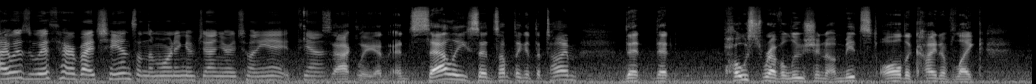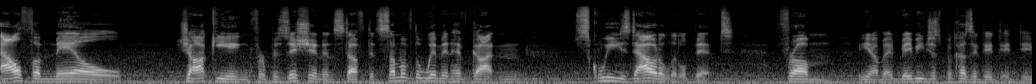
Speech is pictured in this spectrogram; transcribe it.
I was with her by chance on the morning of January 28th. Yeah. Exactly. And and Sally said something at the time that that post revolution amidst all the kind of like alpha male jockeying for position and stuff that some of the women have gotten squeezed out a little bit from you know maybe just because it, it, it,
